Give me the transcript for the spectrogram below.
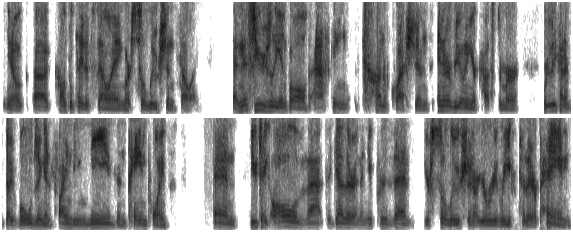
you know, uh, consultative selling or solution selling. And this usually involved asking a ton of questions, interviewing your customer, really kind of divulging and finding needs and pain points. And you take all of that together and then you present your solution or your relief to their pain.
